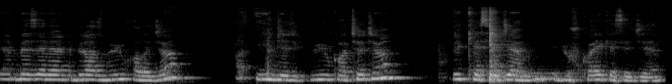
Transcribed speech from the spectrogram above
Ben bezelerini biraz büyük alacağım. incecik büyük açacağım ve keseceğim. Yufkayı keseceğim.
